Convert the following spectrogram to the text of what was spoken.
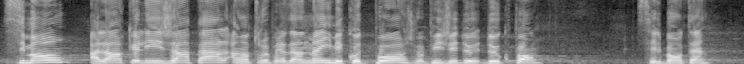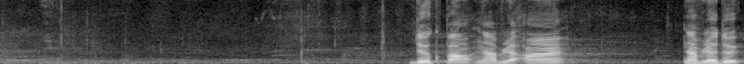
Simon, alors que les gens parlent entre eux présentement, ils ne m'écoutent pas, je vais piger deux, deux coupons. C'est le bon temps. Deux coupons, n'en un, n'en deux.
